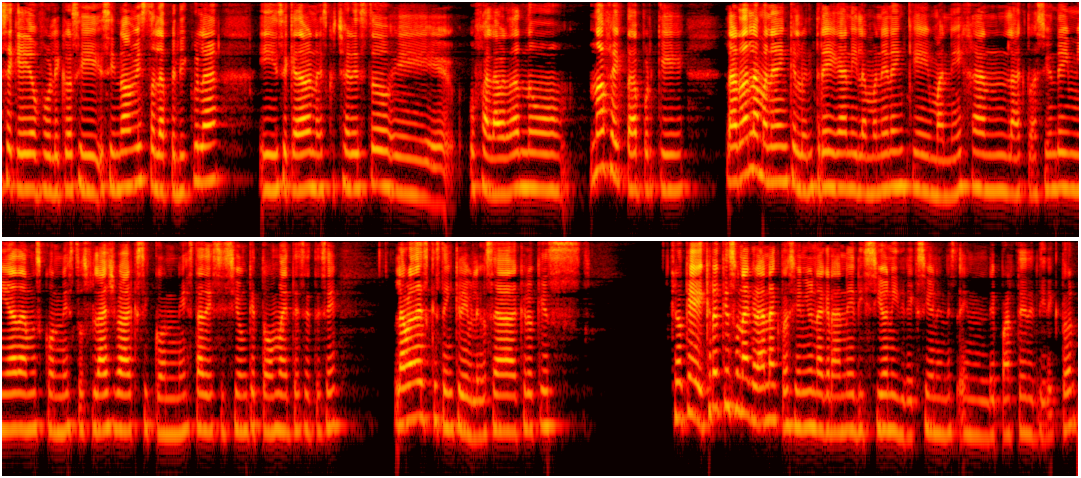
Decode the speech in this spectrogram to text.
sé, querido público, si, si no han visto la película y se quedaron a escuchar esto, eh, ufa, la verdad no, no afecta porque la verdad la manera en que lo entregan y la manera en que manejan la actuación de Amy Adams con estos flashbacks y con esta decisión que toma, etc., etc., la verdad es que está increíble, o sea, creo que es creo que creo que es una gran actuación y una gran edición y dirección en, en de parte del director.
